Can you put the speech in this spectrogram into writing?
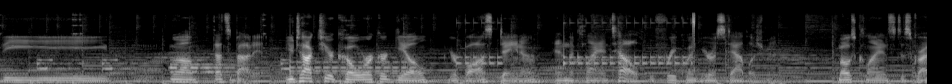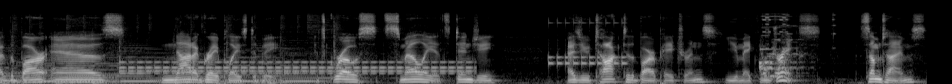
the well, that's about it. You talk to your coworker Gil, your boss Dana, and the clientele who frequent your establishment. Most clients describe the bar as not a great place to be. It's gross, it's smelly, it's dingy. As you talk to the bar patrons, you make them drinks. Sometimes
